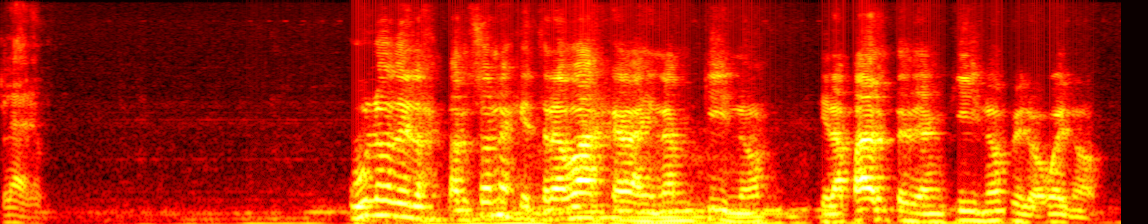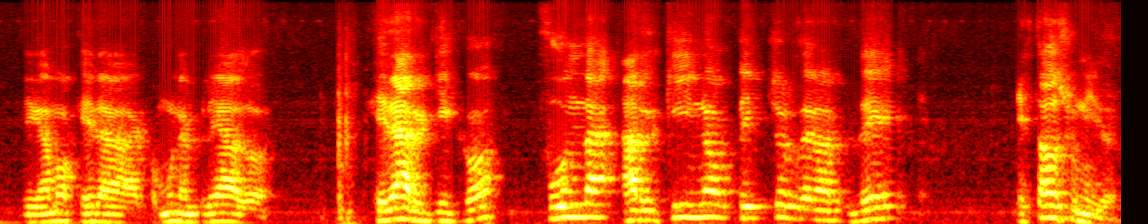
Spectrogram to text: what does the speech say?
Claro. Uno de las personas que trabaja en Amquino, que era parte de Amquino, pero bueno, digamos que era como un empleado jerárquico, funda Arquino Pictures de Estados Unidos.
